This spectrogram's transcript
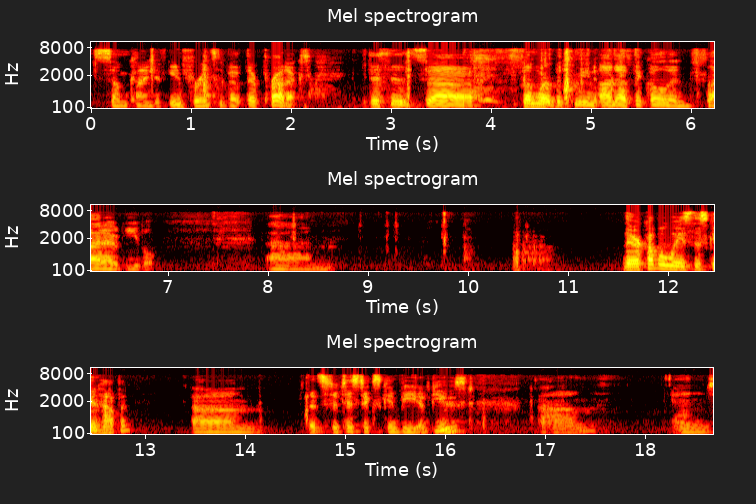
some kind of inference about their product. This is uh, somewhere between unethical and flat out evil. Um, there are a couple ways this can happen. Um, that statistics can be abused. Um, and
